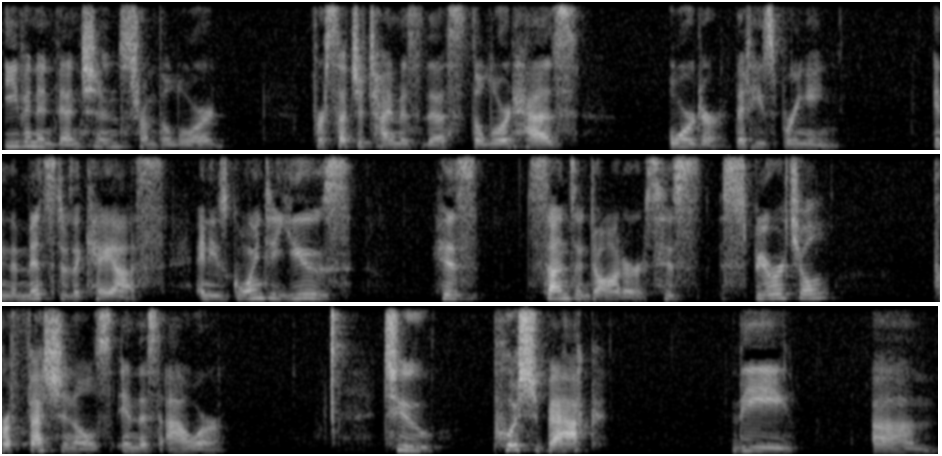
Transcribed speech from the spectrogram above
even inventions from the Lord. For such a time as this, the Lord has order that he's bringing in the midst of the chaos. And he's going to use his sons and daughters, his spiritual professionals in this hour, to push back the um,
